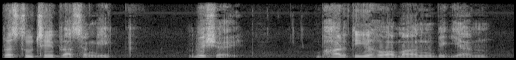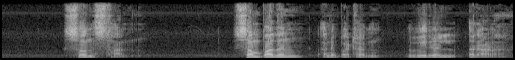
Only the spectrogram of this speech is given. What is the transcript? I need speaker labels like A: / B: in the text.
A: પ્રસ્તુત છે પ્રાસંગિક વિષય, ભારતીય હવામાન વિજ્ઞાન સંસ્થાન. સંપાદન અને પઠન વિરલ રાણા.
